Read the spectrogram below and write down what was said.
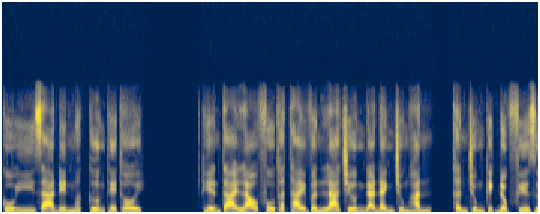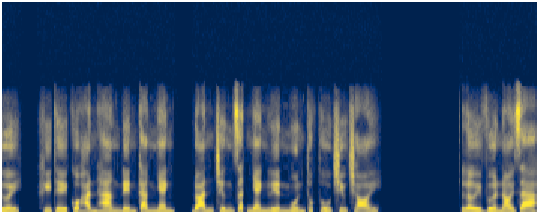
cố ý giả đến mức cường thế thôi. Hiện tại lão phu thất thải vân la trưởng đã đánh trúng hắn, thân chúng kịch độc phía dưới, khí thế của hắn hàng đến càng nhanh, đoán chừng rất nhanh liền muốn thúc thủ chịu trói. Lời vừa nói ra,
